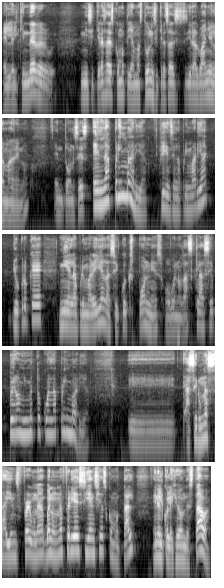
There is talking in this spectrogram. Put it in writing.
el, el kinder ni siquiera sabes cómo te llamas tú, ni siquiera sabes ir al baño y la madre, ¿no? Entonces, en la primaria, fíjense, en la primaria yo creo que ni en la primaria y en la seco expones, o bueno, das clase, pero a mí me tocó en la primaria eh, hacer una science fair, una, bueno, una feria de ciencias como tal en el colegio donde estaba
